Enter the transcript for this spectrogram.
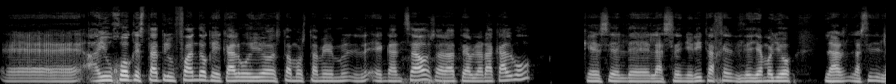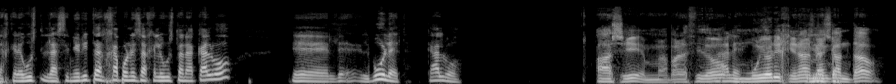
eh, hay un juego que está triunfando que Calvo y yo estamos también enganchados. Ahora te hablará Calvo, que es el de las señoritas, le llamo yo las, las, las que le gust- las señoritas japonesas que le gustan a Calvo. eh, el, de- el Bullet, Calvo. Ah, sí, me ha parecido Vale. muy original, Pues me ha encantado.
